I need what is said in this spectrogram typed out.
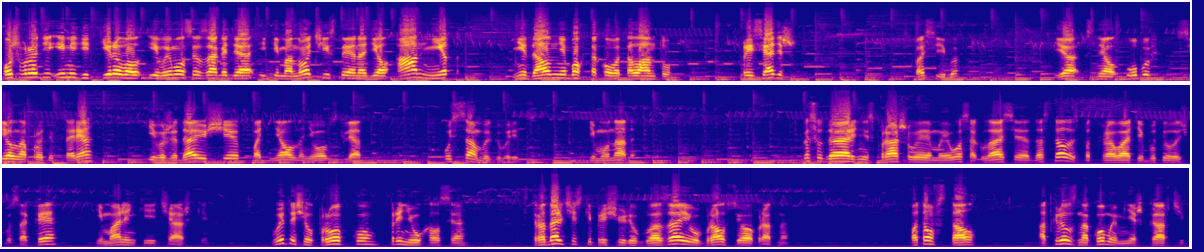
Уж вроде и медитировал, и вымылся загодя, и кимоно чистое надел, а нет, не дал мне Бог такого таланту. Присядешь? Спасибо. Я снял обувь, сел напротив царя, и выжидающе поднял на него взгляд. Пусть сам выговорится. Ему надо. Государь, не спрашивая моего согласия, достал из-под кровати бутылочку саке и маленькие чашки. Вытащил пробку, принюхался, страдальчески прищурил глаза и убрал все обратно. Потом встал, открыл знакомый мне шкафчик,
